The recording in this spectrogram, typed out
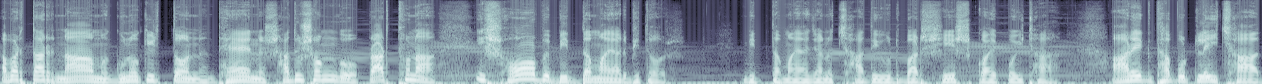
আবার তার নাম, গুণকীর্তন, ধ্যান, সাধুসঙ্গ, প্রার্থনা এই সব বিদ্যামায়ার ভিতর। বিদ্যামায়া যেন ছাদে উঠবার শেষ কয় পৈঠা। আরেক ধাপ উঠলেই ছাদ,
